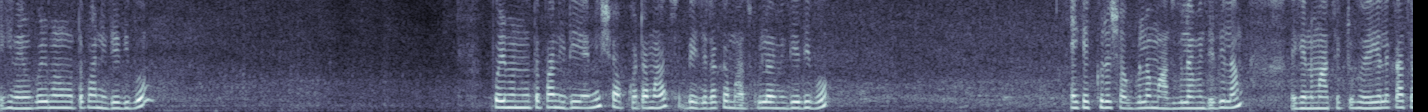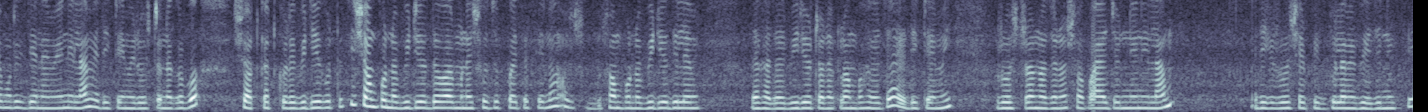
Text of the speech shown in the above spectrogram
এখানে আমি পরিমাণ মতো পানি দিয়ে দিব। পরিমাণ মতো পানি দিয়ে আমি সব কটা মাছ বেজে রাখা মাছগুলো আমি দিয়ে দিব। এক এক করে সবগুলো মাছগুলো আমি দিয়ে দিলাম। এখানে মাছ একটু হয়ে গেলে কাঁচামরিচ দিয়ে নামিয়ে নিলাম। এদিকটা আমি রোস্ট রান্না করব। শর্টকাট করে ভিডিও করতেছি। সম্পূর্ণ ভিডিও দেওয়ার মানে সুযোগ পাইতেছি না। সম্পূর্ণ ভিডিও দিলে দেখা যায় ভিডিওটা অনেক লম্বা হয়ে যায়। এদিকটা আমি রোস্ট রান্নার জন্য সব আয়োজন নিয়ে নিলাম। এদিকে রোস্টের পিসগুলো আমি ভেজে নিচ্ছি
